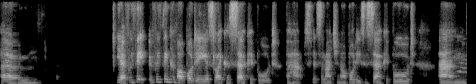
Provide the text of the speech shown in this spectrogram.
um, yeah, if we think if we think of our body as like a circuit board, perhaps let's imagine our body is a circuit board, and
